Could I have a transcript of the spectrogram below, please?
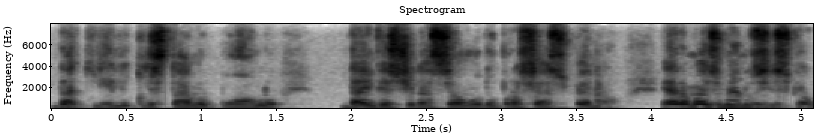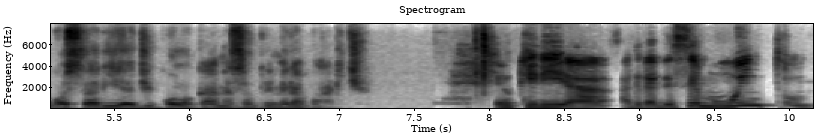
daquele que está no polo da investigação ou do processo penal. Era mais ou menos isso que eu gostaria de colocar nessa primeira parte. Eu queria agradecer muito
